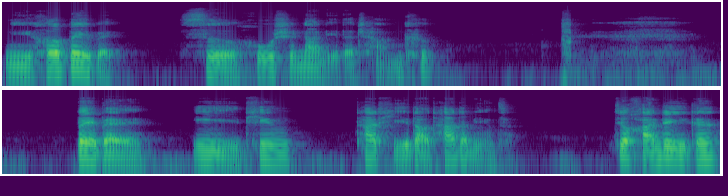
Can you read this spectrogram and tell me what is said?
你和贝贝似乎是那里的常客。贝贝一听他提到他的名字，就含着一根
